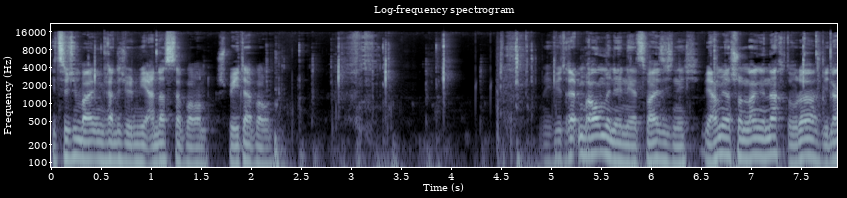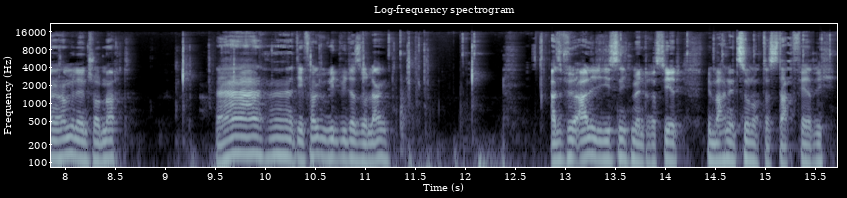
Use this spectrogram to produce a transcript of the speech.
Die Zwischenbalken kann ich irgendwie anders da bauen, später bauen. Wie Treppen brauchen wir denn jetzt? Weiß ich nicht. Wir haben ja schon lange Nacht, oder? Wie lange haben wir denn schon Nacht? Ah, die Folge geht wieder so lang. Also für alle, die es nicht mehr interessiert, wir machen jetzt nur noch das Dach fertig.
